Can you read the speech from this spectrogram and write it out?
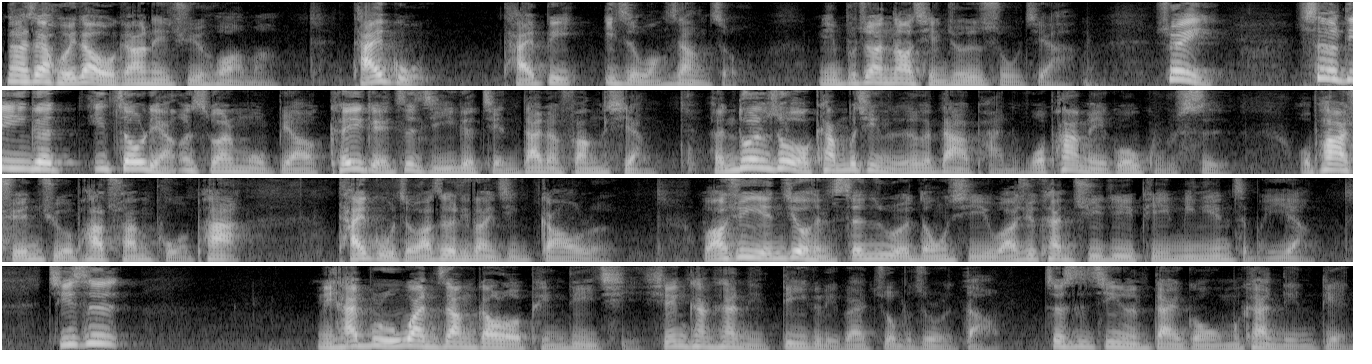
那再回到我刚刚那句话嘛，台股台币一直往上走，你不赚到钱就是输家。所以设定一个一周两二十万的目标，可以给自己一个简单的方向。很多人说我看不清楚这个大盘，我怕美国股市，我怕选举，我怕川普，我怕台股走到这个地方已经高了，我要去研究很深入的东西，我要去看 GDP 明年怎么样。其实。你还不如万丈高楼平地起，先看看你第一个礼拜做不做得到。这是金融代工，我们看零点。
